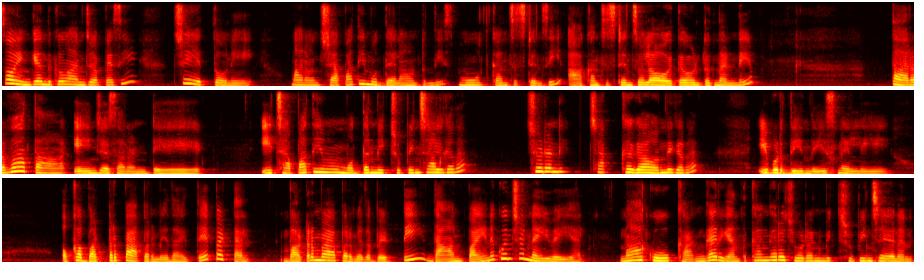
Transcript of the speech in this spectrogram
సో, ఇంకెందుకు అని చెప్పేసి చేత్తోని మనం చపాతీ ముద్ద ఎలా ఉంటుంది స్మూత్ కన్సిస్టెన్సీ, ఆ కన్సిస్టెన్సీలో అయితే ఉంటుందండి. తర్వాత ఏం చేశానంటే, ఈ చపాతీ ముద్దను మీకు చూపించాలి కదా! చూడండి చక్కగా ఉంది కదా! ఇప్పుడు దీన్ని తీసుకెళ్ళి ఒక బటర్ పేపర్ మీద అయితే పెట్టాలి. బటర్ పేపర్ మీద పెట్టి దానిపైన కొంచెం నెయ్యి వేయాలి. నాకు కంగారు ఎంత కంగారో చూడండి మీకు చూపించేయాలని.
